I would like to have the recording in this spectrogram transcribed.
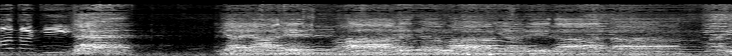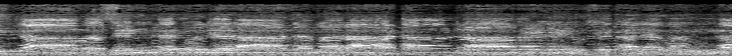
ਮਾਤਾ ਕੀ? ਜੈ ਜੈ ਹਿੰਦ ਭਾਰਤ ਮਾਗਿਆ ਵਿਦਾਤਾ ਪੰਜਾਬ ਸਿੰਧ ਗੁਜਰਾਤ ਮਰਾਠਾ ਰਾਵਣ ਉਸਕਲ ਵੰਗਾ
